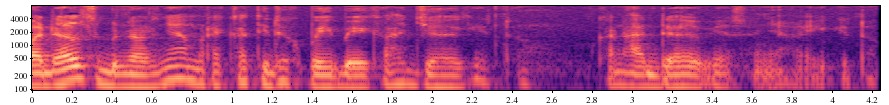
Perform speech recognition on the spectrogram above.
Padahal sebenarnya mereka tidak baik-baik aja gitu. Kan ada biasanya kayak gitu.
